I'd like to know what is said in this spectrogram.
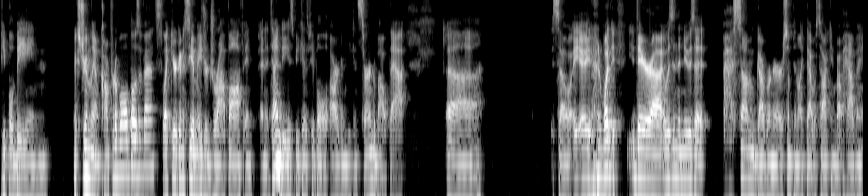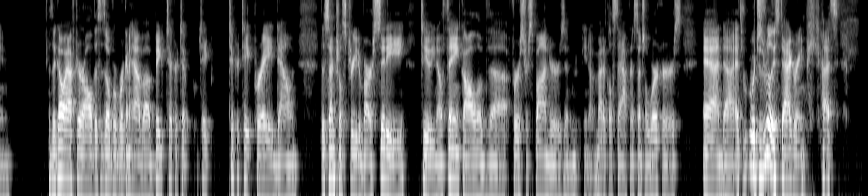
people being extremely uncomfortable at those events. Like you're going to see a major drop off in, in attendees because people are going to be concerned about that. Uh, so what there, uh, it was in the news that uh, some governor or something like that was talking about having. It's like, oh, after all this is over, we're going to have a big ticker tip take ticker tape parade down the central street of our city to you know thank all of the first responders and you know medical staff and essential workers and uh, it's which is really staggering because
